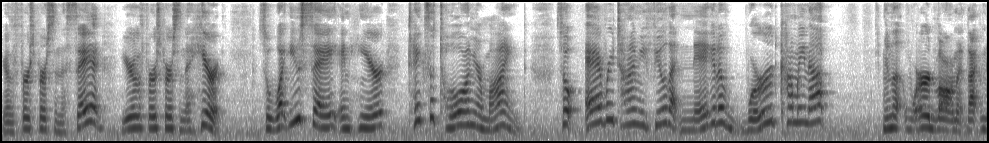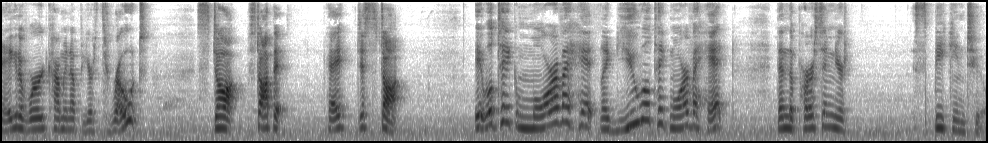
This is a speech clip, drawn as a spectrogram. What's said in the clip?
You're the first person to say it, you're the first person to hear it. So, what you say and hear takes a toll on your mind. So, every time you feel that negative word coming up, and that word vomit, that negative word coming up your throat, stop. Stop it. Okay? Just stop. It will take more of a hit, like you will take more of a hit than the person you're speaking to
